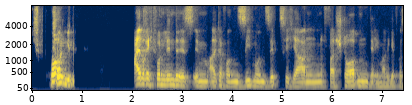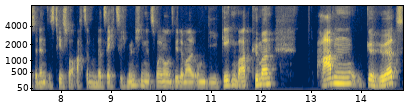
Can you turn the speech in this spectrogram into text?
Schulden. Albrecht von Linde ist im Alter von 77 Jahren verstorben, der ehemalige Präsident des TSV 1860 München. Jetzt wollen wir uns wieder mal um die Gegenwart kümmern. Haben gehört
